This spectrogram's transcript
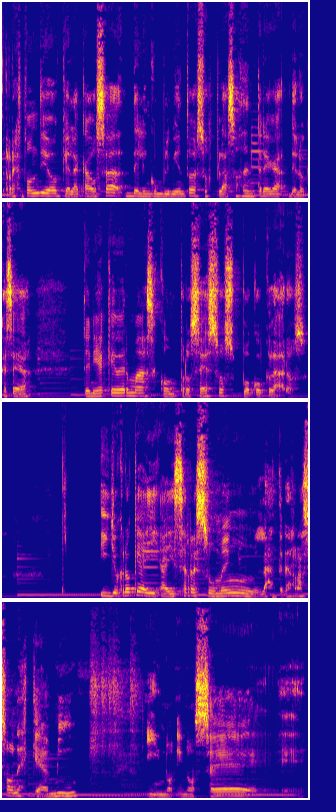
respondió que la causa del incumplimiento de sus plazos de entrega de lo que sea tenía que ver más con procesos poco claros. Y yo creo que ahí, ahí se resumen las tres razones que a mí, y no, y no sé eh,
